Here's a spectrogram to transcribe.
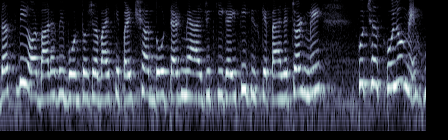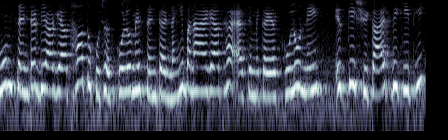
दसवीं और बारहवीं बोर्ड दो हज़ार बाईस की परीक्षा दो टर्म में आयोजित की गई थी, जिसके पहले टर्म में कुछ स्कूलों में होम सेंटर दिया गया था तो कुछ स्कूलों में सेंटर नहीं बनाया गया था। ऐसे में कई स्कूलों ने इसकी शिकायत भी की थी,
